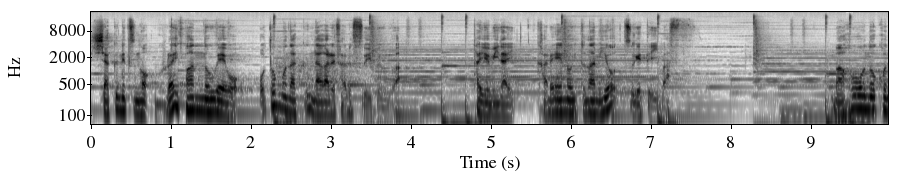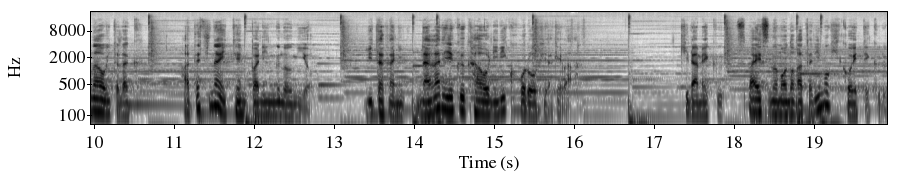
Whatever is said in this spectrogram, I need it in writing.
灼熱のフライパンの上を音もなく流れ去る水分はたゆみないカレーの営みを告げています。魔法の粉をいただく果てしないテンパリングの海を豊かに流れゆく香りに心を開けばきらめくスパイスの物語も聞こえてくる。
